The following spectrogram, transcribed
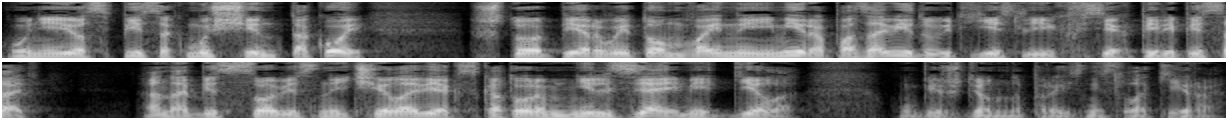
У нее список мужчин такой, что первый том «Войны и мира» позавидует, если их всех переписать. Она бессовестный человек, с которым нельзя иметь дело, убежденно произнесла Кира.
